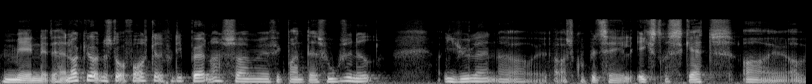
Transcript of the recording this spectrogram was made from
Men det havde nok gjort en stor forskel for de bønder, som øh, fik brændt deres huse ned i Jylland og, øh, og skulle betale ekstra skat og, øh, og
